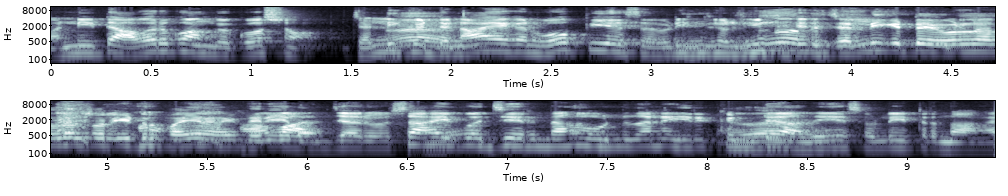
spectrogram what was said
பண்ணிட்டு அவருக்கும் அங்க கோஷம். ஜல்லிக்கட்டு நாயகன் ஓபிஎஸ் அப்படின்னு அந்த ஜல்லிக்கட்டு எவ்வளவு நாள் சொல்லிட்டு இருப்பாங்க எனக்கு தெரியல. அஞ்சாறு வருஷம் ஆகி போச்சு இருந்தாலும் ஒண்ணுதானே இருக்குன்ட்டு. அதையே சொல்லிட்டு இருந்தாங்க.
